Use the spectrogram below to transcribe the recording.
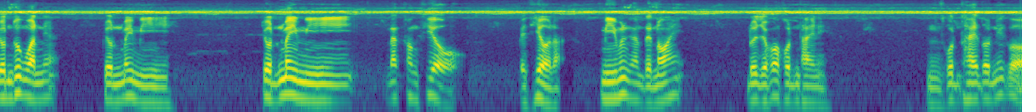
จนทุกวันเนี้ยจนไม่มี จนไม่มีนักท่องเที่ยวไปเที่ยวละมีเหมือนกันแต่น้อย โดยเฉพาะคนไทยนี่ คนไทยตอนนี้ก็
